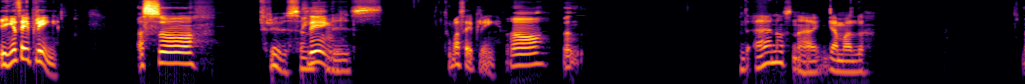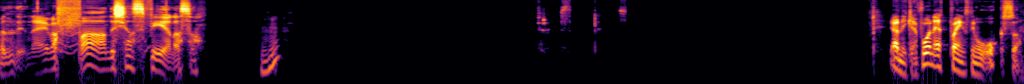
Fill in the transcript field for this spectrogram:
Ingen säger pling. Alltså, Frusen Pling. polis. Thomas säger pling. ja, men Men Det är någon sån här gammal... Men det, nej, vad fan, det känns fel alltså. Mhm. Ja, ni kan få en ettpoängsnivå också.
